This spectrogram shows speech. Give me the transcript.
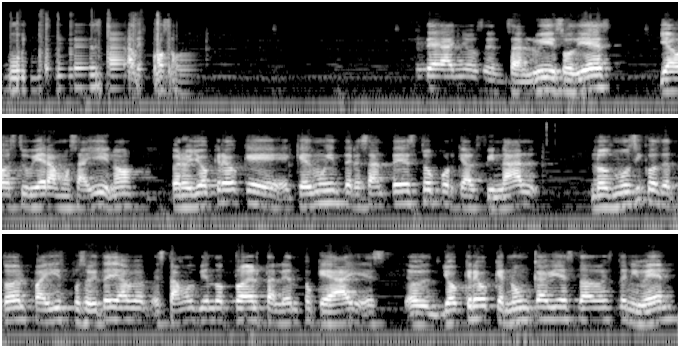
muchas veces años en San Luis o 10 ya estuviéramos ahí, ¿no? Pero yo creo que, que es muy interesante esto porque al final los músicos de todo el país, pues ahorita ya estamos viendo todo el talento que hay. Es, yo creo que nunca había estado a este nivel.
